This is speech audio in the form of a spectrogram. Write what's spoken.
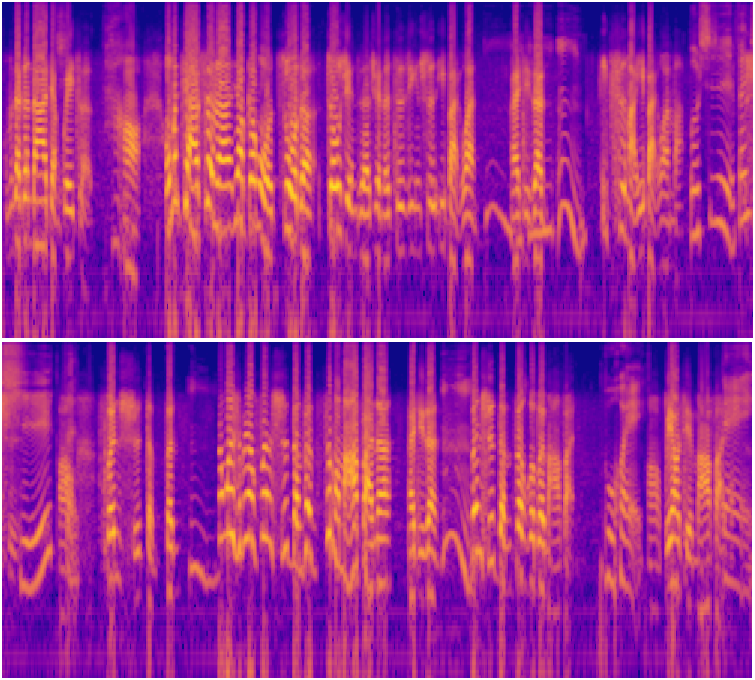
我们再跟大家讲规则。好，啊，我们假设呢要跟我做的周选择权的资金是一百万，来提升，嗯，一次买一百万吗？不是，分十哦，分十等分。嗯，那为什么要分十等份这么麻烦呢？来提升，嗯，分十等份会不会麻烦？不会哦，不要嫌麻烦。对，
